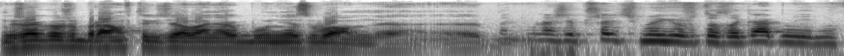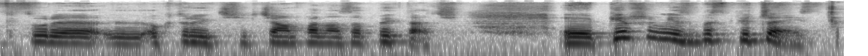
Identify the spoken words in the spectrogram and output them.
Grzegorz Braun w tych działaniach był niezłomny. E, W takim razie przejdźmy już do zagadnień, które, o które dzisiaj chciałam Pana zapytać. Pierwszym jest bezpieczeństwo.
